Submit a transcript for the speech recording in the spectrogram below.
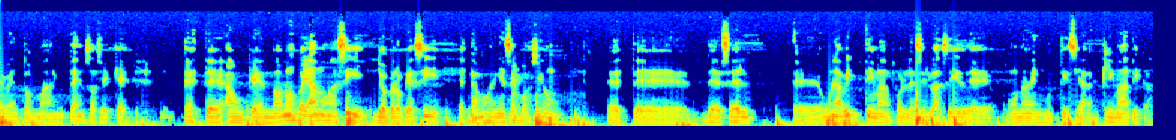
eventos más intensos. Así que, este, aunque no nos veamos así, yo creo que sí estamos en esa ecuación este, de ser eh, una víctima, por decirlo así, de una injusticia climática.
